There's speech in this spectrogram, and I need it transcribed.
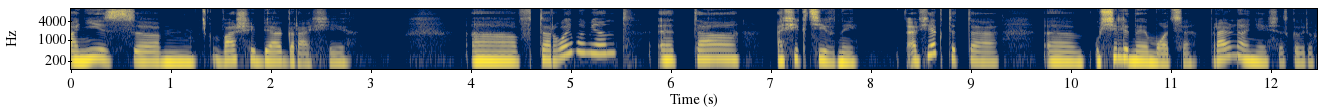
они из эм, вашей биографии. А, Второй момент — это аффективный. Аффект — это э, усиленная эмоция. Правильно, Аня, я сейчас говорю?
